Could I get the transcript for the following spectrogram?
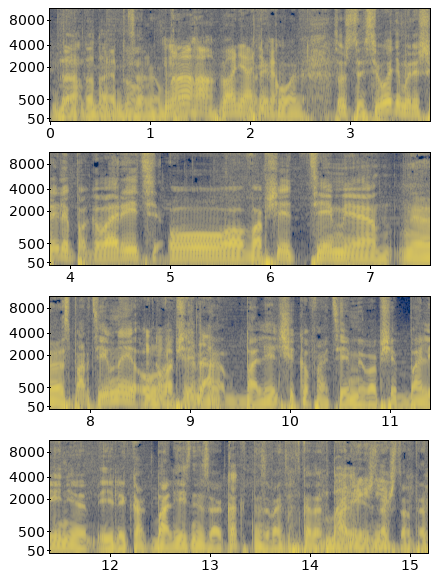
Да, да, да, это-. Ага, понятненько. Прикольно. Слушайте, сегодня мы решили поговорить о вообще теме э, спортивной, о Ну, вообще-то теме да. болельщиков, о теме вообще боления или как болезни за... Как это называется? Вот Когда ты болеешь за что-то.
